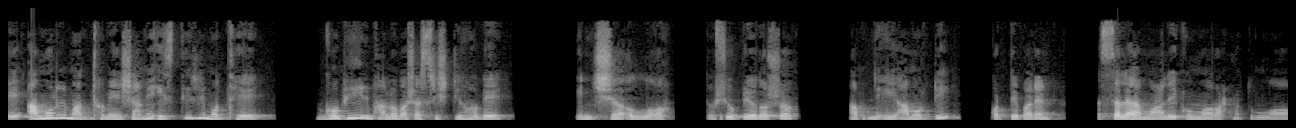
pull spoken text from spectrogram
এই আমলের মাধ্যমে স্বামী স্ত্রীর মধ্যে গভীর ভালোবাসা সৃষ্টি হবে। ইনশা আল্লাহ তো সুপ্রিয় দর্শক আপনি এই আমলটি করতে পারেন। আসসালামু আলাইকুম রহমতুল্লাহ।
